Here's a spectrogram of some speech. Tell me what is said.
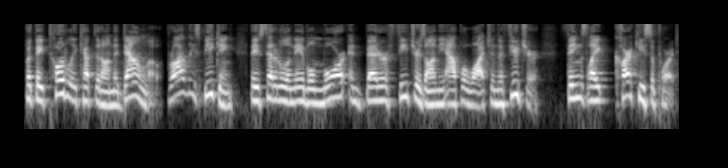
but they totally kept it on the down low. Broadly speaking, they've said it'll enable more and better features on the Apple Watch in the future. Things like car key support,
